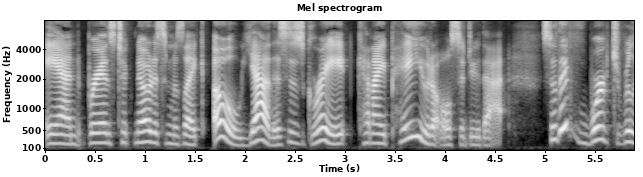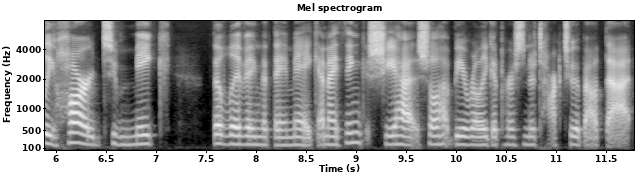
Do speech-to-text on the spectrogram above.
And brands took notice and was like, oh, yeah, this is great. Can I pay you to also do that? So they've worked really hard to make the living that they make. And I think she has she'll be a really good person to talk to about that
